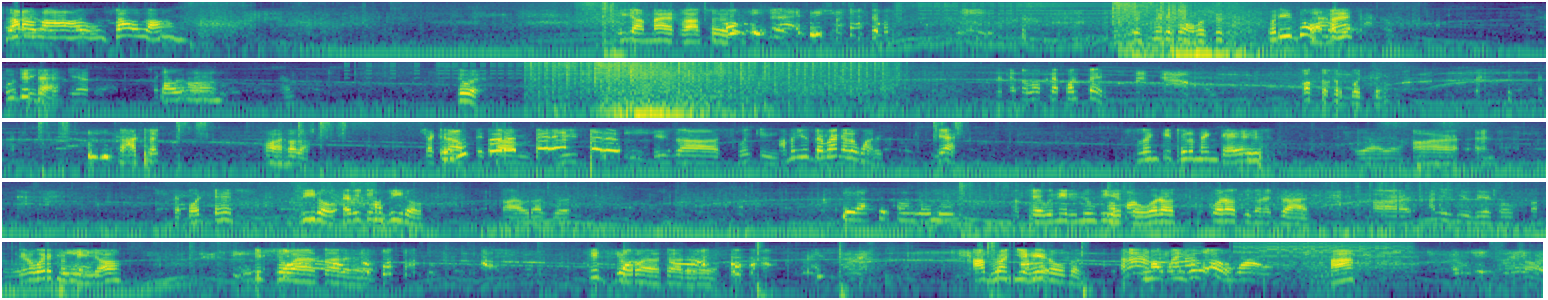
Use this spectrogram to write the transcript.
So long, so long. He got mad because I said, Oh my god. what's this nigga doing? What's this? What are you doing, man? Who did that? Yeah. that was him. Do it. Ito lo que ponte. Fuck the ponte. Nah, check. Alright, hold on. Check it out. It's um use, use uh Slinky. I'm gonna use the regular one. Yeah. Slinky to the main case. Yeah, yeah. Or and Reportes zero. Everything zero. Alright, well that's good. We got two coins in here. Okay, we need a new vehicle. What else? What else we gonna drive? Alright, I need a new vehicle. Get away from me, y'all. Get your ass out of here. Get your ass out of here. I'll run your head over. No, don't do it. Oh. I'm Huh? Oh.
